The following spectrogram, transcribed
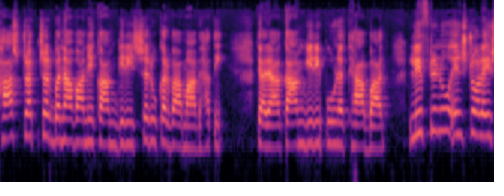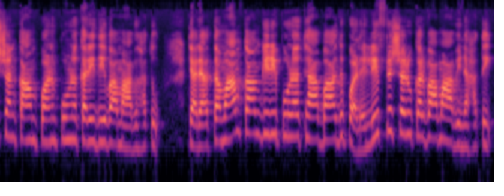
ખાસ સ્ટ્રક્ચર બનાવવાની કામગીરી શરૂ કરવામાં આવી હતી. ત્યારે આ કામગીરી પૂર્ણ થયા બાદ લિફ્ટનું ઇન્સ્ટોલેશન કામ પણ પૂર્ણ કરી દેવામાં આવ્યું હતું. ત્યારે આ તમામ કામગીરી પૂર્ણ થયા બાદ પણ લિફ્ટ શરૂ કરવામાં આવી ન હતી.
